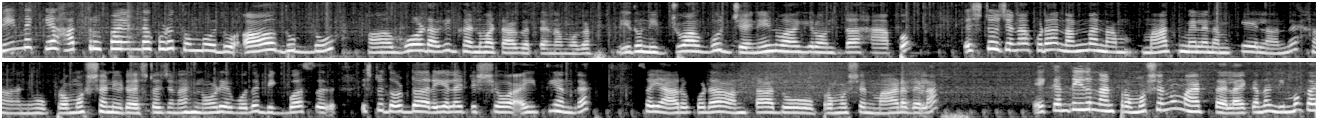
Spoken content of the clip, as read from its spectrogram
ದಿನಕ್ಕೆ ಹತ್ತು ರೂಪಾಯಿಂದ ಕೂಡ ತುಂಬೋದು. ಆ ದುಡ್ಡು ಗೋಲ್ಡ್ ಆಗಿ ಕನ್ವರ್ಟ್ ಆಗುತ್ತೆ ನಮಗೆ. ಇದು ನಿಜವಾಗೂ ಜೆನ್ಯೂನ್ ಆಗಿರೋಂಥ ಆ್ಯಪು ಎಷ್ಟೋ ಜನ ಕೂಡ ನನ್ನ ನಮ್ಮ ಮಾತು ಮೇಲೆ ನಂಬಿಕೆ ಇಲ್ಲ ಅಂದರೆ ನೀವು ಪ್ರಮೋಷನ್ ಇಡೋ ಎಷ್ಟೋ ಜನ ನೋಡಿರ್ಬೋದು. ಬಿಗ್ ಬಾಸ್ ಇಷ್ಟು ದೊಡ್ಡ ರಿಯಾಲಿಟಿ ಶೋ ಐತಿ ಅಂದರೆ ಸೊ ಯಾರು ಕೂಡ ಅಂಥದ್ದು ಪ್ರಮೋಷನ್ ಮಾಡೋದಿಲ್ಲ. ಏಕೆಂದರೆ ಇದು ನಾನು ಪ್ರಮೋಷನ್ನು ಮಾಡ್ತಾಯಿಲ್ಲ ಯಾಕಂದರೆ ನಿಮಗೆ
